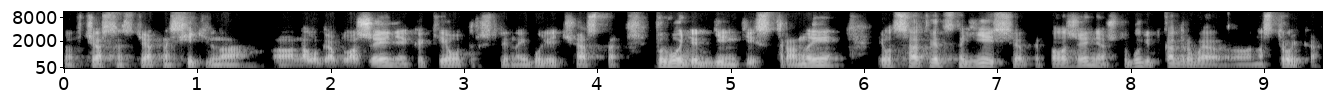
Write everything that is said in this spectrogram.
э, в частности, относительно э, налогообложения, какие отрасли наиболее часто выводят деньги из страны. И вот, соответственно, есть предположение, что будет кадровая настройка.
